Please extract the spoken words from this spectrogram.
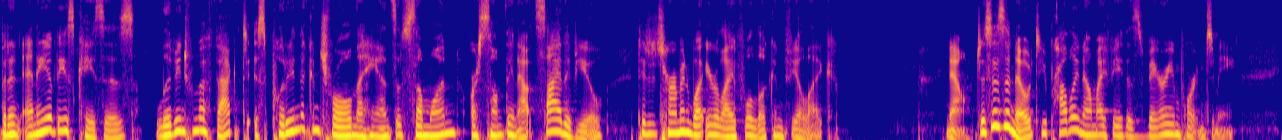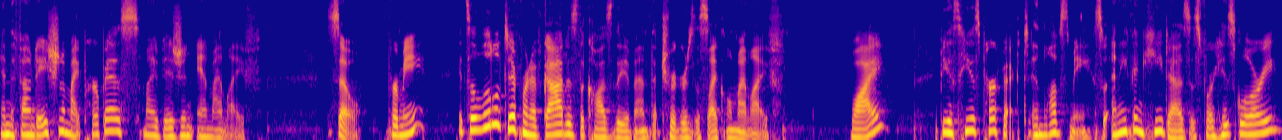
but in any of these cases, living from effect is putting the control in the hands of someone or something outside of you to determine what your life will look and feel like. Now, just as a note, you probably know my faith is very important to me and the foundation of my purpose, my vision, and my life. So, for me, it's a little different if God is the cause of the event that triggers the cycle in my life. Why? Because He is perfect and loves me, so anything He does is for His glory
